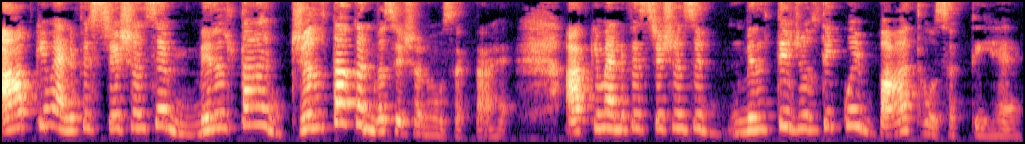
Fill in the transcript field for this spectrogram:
आपके मैनिफेस्टेशन से मिलता जुलता कन्वर्सेशन हो सकता है। आपके मैनिफेस्टेशन से मिलती जुलती कोई बात हो सकती है।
